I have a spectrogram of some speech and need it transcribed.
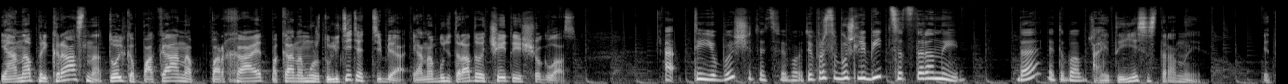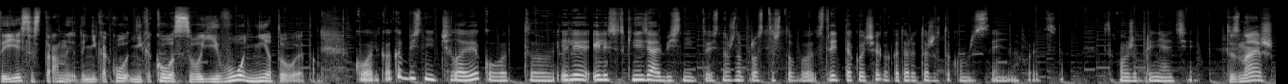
И она прекрасна только пока она порхает, пока она может улететь от тебя, и она будет радовать чей-то еще глаз. А ты ее будешь считать своей Ты просто будешь любить со стороны, да, эту бабочку? А это и есть со стороны. Это и есть со стороны. Это никакого, никакого своего нету в этом. Коль, как объяснить человеку, вот, э, или, или все-таки нельзя объяснить? То есть нужно просто, чтобы встретить такого человека, который тоже в таком же состоянии находится, в таком же принятии. Ты знаешь,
